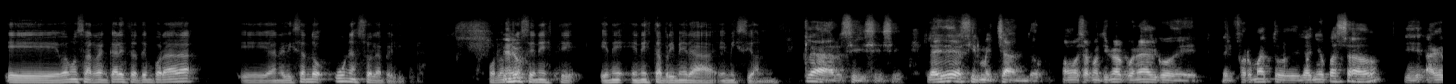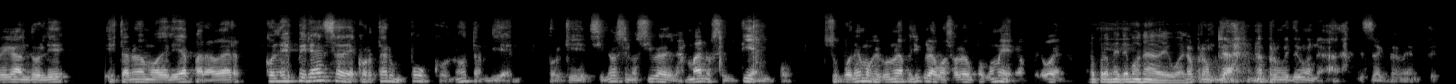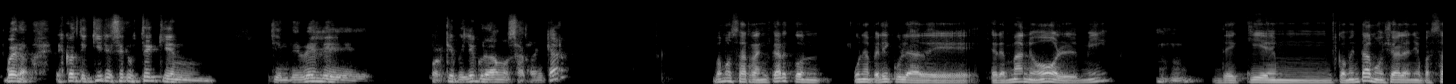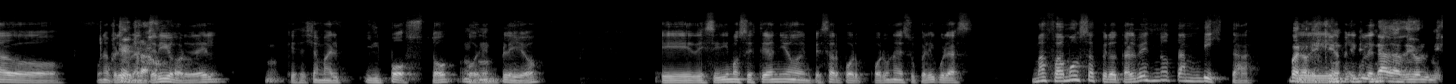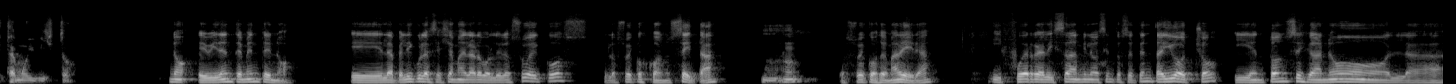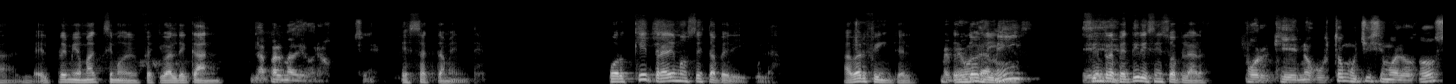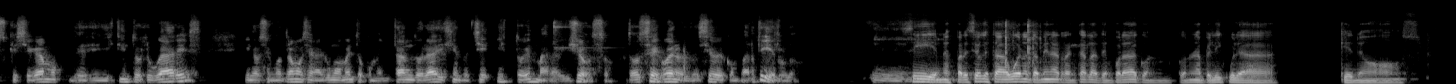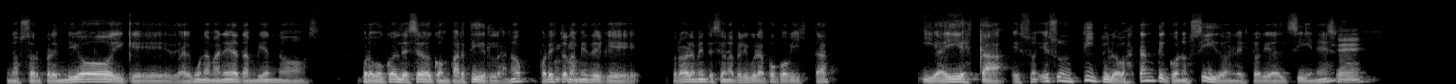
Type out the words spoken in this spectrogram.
eh, vamos a arrancar esta temporada eh, analizando una sola película, por lo Pero- menos en, este, en, en esta primera emisión. Claro, sí, sí, sí. La idea es ir mechando. Vamos a continuar con algo de- del formato del año pasado, eh, agregándole esta nueva modalidad para ver, con la esperanza de acortar un poco, ¿no? También, porque si no se nos iba de las manos el tiempo. Suponemos que con una película vamos a hablar un poco menos, pero bueno. No prometemos nada igual. No, claro, no prometemos nada, exactamente. Bueno, Scotty, ¿quiere ser usted quien, quien devele por qué película vamos a arrancar? Vamos a arrancar con una película de Hermano Olmi, de quien comentamos ya el año pasado una Usted película trajo. anterior de él, Mm. que se llama El, Il Posto o El. Empleo. Eh, decidimos este año empezar por, por una de sus películas más famosas, pero tal vez no tan vista. Bueno, Eh, es que la película- nada de Olmi está muy visto. No, evidentemente no. Eh, la película se llama El Árbol de los Suecos, de los suecos con Z, Ujú. Los suecos de madera, y fue realizada en 1978 y entonces ganó la- el premio máximo del Festival de Cannes. La Palma de Oro. Sí. Exactamente. ¿Por qué traemos esta película? A ver, Finkel. Me en pregunta a mí, sin eh, repetir y sin soplar. porque nos gustó muchísimo a los dos, que llegamos desde distintos lugares y nos encontramos en algún momento comentándola diciendo, che, esto es maravilloso. Entonces, bueno, el deseo de compartirlo. Y- Sí, nos pareció que estaba bueno también arrancar la temporada con, con una película que nos, nos sorprendió y que de alguna manera también nos provocó el deseo de compartirla, ¿no? Por esto también de que probablemente sea una película poco vista. Y ahí está. Es, es un título bastante conocido en la historia del cine. Sí,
